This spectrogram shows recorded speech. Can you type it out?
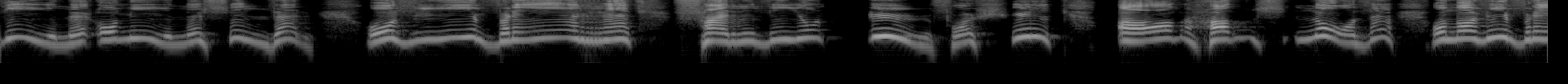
dine og mine synder. Og vi ble rettferdiggjort uforskyldt av Hans nåde. Og når vi ble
